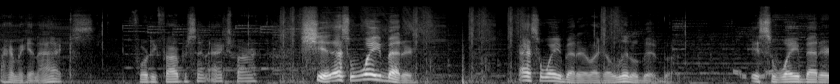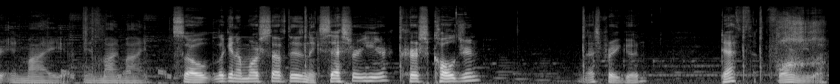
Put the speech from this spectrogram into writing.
I can make an axe. 45% axe power. Shit, that's way better. That's way better, like a little bit, but it's way better in my in my mind. So looking at more stuff, there's an accessory here, Cursed Cauldron. That's pretty good. Death Formula.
